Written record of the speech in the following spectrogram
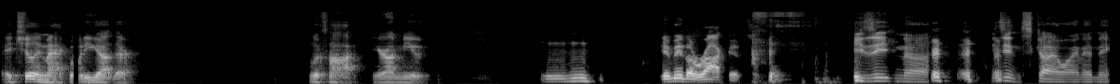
hey, Chili Mac, what do you got there? Looks hot. You're on mute. Mm-hmm. Give me the Rockets. He's eating uh he's eating Skyline, isn't he?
